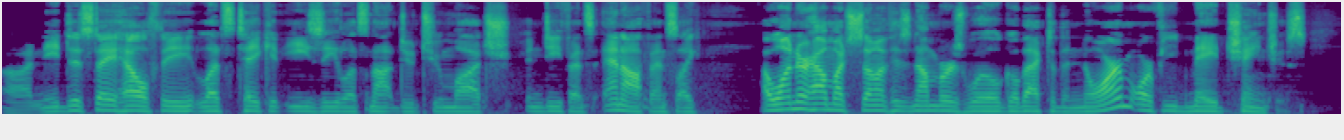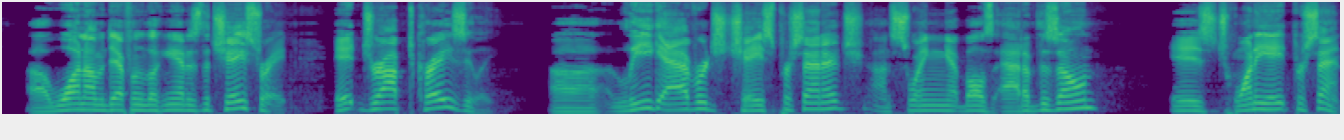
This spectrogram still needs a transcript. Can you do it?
Uh, need to stay healthy. Let's take it easy. Let's not do too much in defense and offense. Like, I wonder how much some of his numbers will go back to the norm or if he made changes. Uh, one I'm definitely looking at is the chase rate. It dropped crazily. Uh, league average chase percentage on swinging at balls out of the zone is 28%.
